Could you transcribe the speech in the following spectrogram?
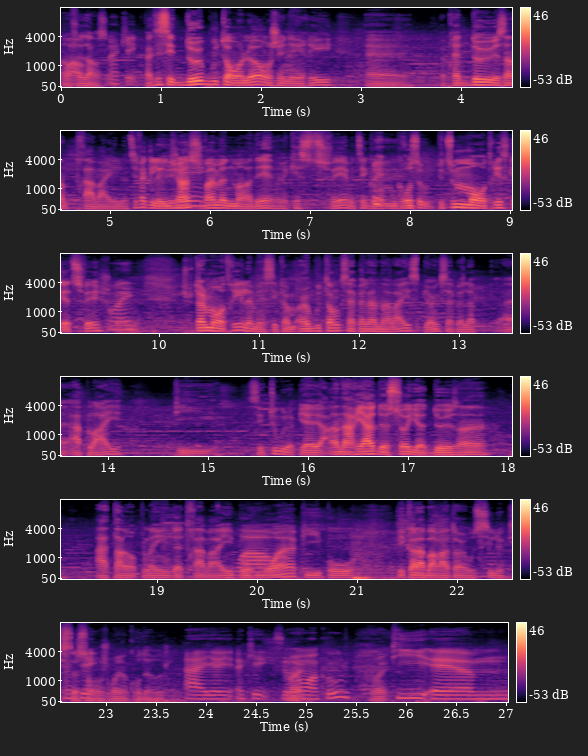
en faisant ça. Fait que ces deux boutons-là ont généré euh, à peu près deux ans de travail. Là. Fait que les gens souvent me demandaient mais qu'est-ce que tu fais mais grosso, Peux-tu me montrer ce que tu fais? Je, peux te le montrer, là, mais c'est comme un bouton qui s'appelle Analyze puis un qui s'appelle euh, Apply. Puis c'est tout. Là. Puis euh, en arrière de ça, il y a deux ans à temps plein de travail pour moi, puis pour les collaborateurs aussi là, qui se sont joints en cours de route. Aïe, aïe, OK. C'est vraiment cool. Puis, euh,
